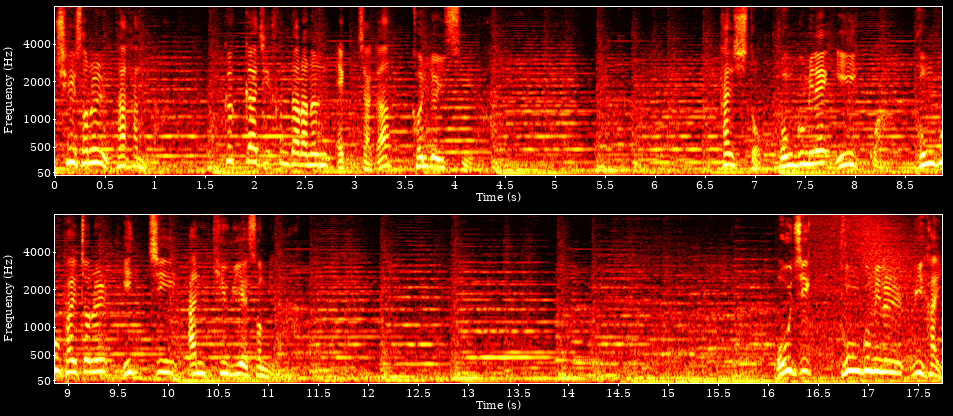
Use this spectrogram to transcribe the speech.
최선을 다한다, 끝까지 한다라는 액자가 걸려 있습니다. 한시도 동구민의 이익과 동구 발전을 잊지 않기 위해서입니다. 오직 궁구민을 위하여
